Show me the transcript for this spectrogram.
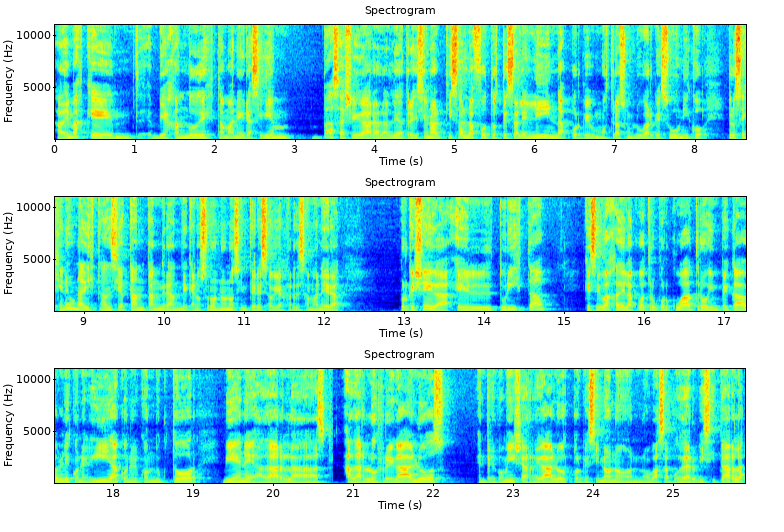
Además que mm, viajando de esta manera, si bien vas a llegar a la aldea tradicional, quizás las fotos te salen lindas porque mostrás un lugar que es único, pero se genera una distancia tan tan grande que a nosotros no nos interesa viajar de esa manera, porque llega el turista que se baja de la 4x4 impecable con el guía, con el conductor, viene a dar, las, a dar los regalos, entre comillas regalos, porque si no, no vas a poder visitarla,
